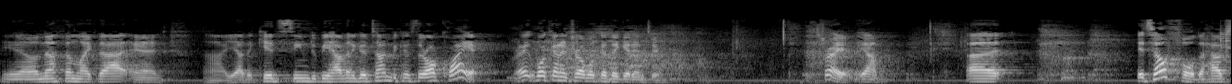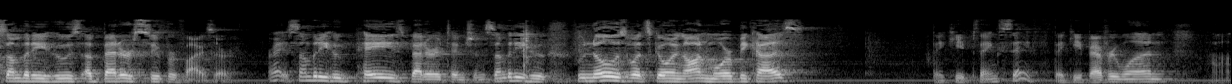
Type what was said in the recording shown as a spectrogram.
you know, nothing like that. And, uh, yeah, the kids seem to be having a good time because they're all quiet, right? What kind of trouble could they get into? That's right, yeah. Uh, it's helpful to have somebody who's a better supervisor, right? Somebody who pays better attention, somebody who, who knows what's going on more because they keep things safe. They keep everyone uh,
